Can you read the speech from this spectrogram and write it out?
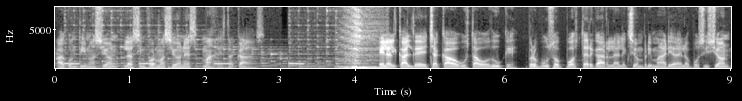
A continuación, las informaciones más destacadas. El alcalde de Chacao, Gustavo Duque, propuso postergar la elección primaria de la oposición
